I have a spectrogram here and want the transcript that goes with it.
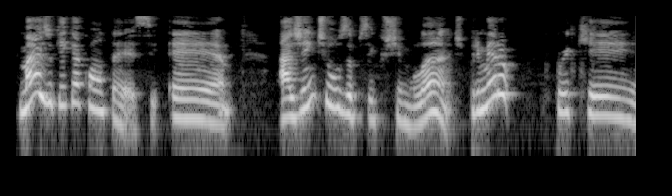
mas o que que acontece? É, a gente usa psicoestimulante, primeiro porque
